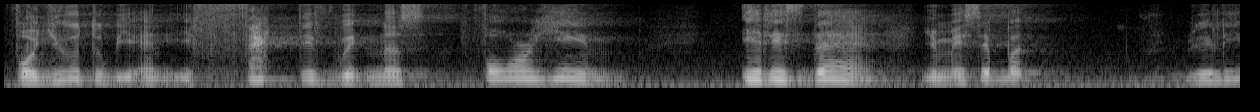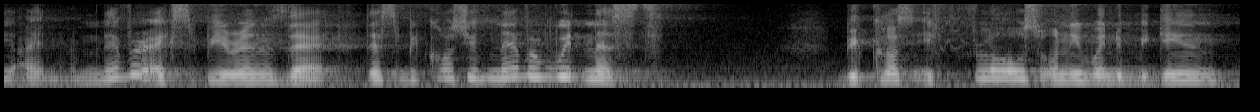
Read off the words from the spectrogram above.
For you to be an effective witness for Him. It is there. You may say, but really, I've never experienced that. That's because you've never witnessed. Because it flows only when you begin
